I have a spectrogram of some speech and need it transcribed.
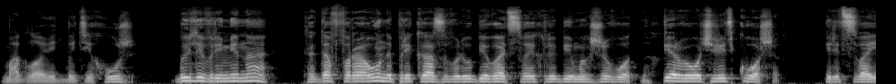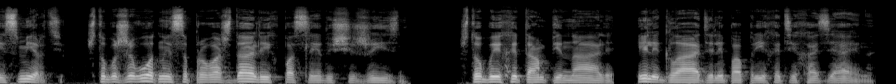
Могло ведь быть и хуже. Были времена, когда фараоны приказывали убивать своих любимых животных, в первую очередь кошек, перед своей смертью, чтобы животные сопровождали их в последующей жизни, чтобы их и там пинали, или гладили по прихоти хозяина,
